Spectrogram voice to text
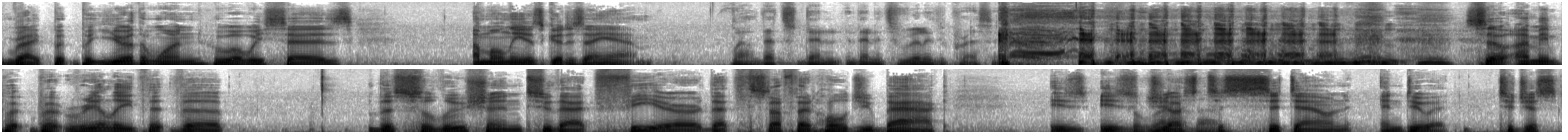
right. But but you're the one who always says, "I'm only as good as I am." Well, that's then then it's really depressing. So I mean, but but really, the the the solution to that fear, that stuff that holds you back, is is write just to it. sit down and do it. To just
